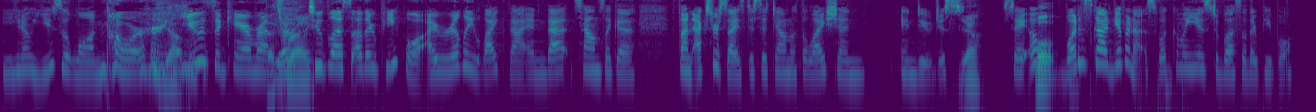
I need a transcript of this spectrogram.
you know, use a lawnmower, Yep. use a camera That's Yeah. right. to bless other people? I really like that, and that sounds like a fun exercise to sit down with Elisha and, and do. Just Yeah. say, "Oh, Well- what has God given us? What can we use to bless other people?"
